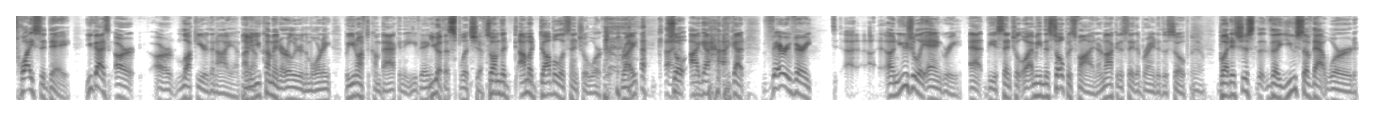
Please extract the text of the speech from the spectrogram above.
twice a day, you guys are are luckier than I am. I mean, you come in earlier in the morning, but you don't have to come back in the evening. you got the split shift. so I'm the I'm a double essential worker, right? so of, I got I got very very Uh, uh, unusually angry at the essential oil. I mean, the soap is fine. I'm not going to say the brand of the soap, but it's just the, the use of that word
